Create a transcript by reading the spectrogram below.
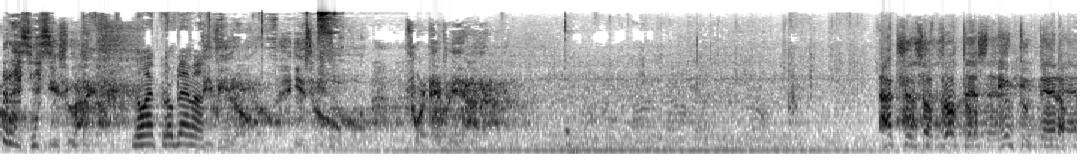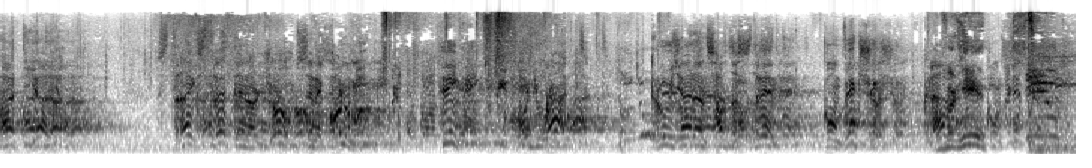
gracias. Is life. No hay problema. Viviro is hope for every Yaran. Actions of protest aim to tear apart Yara. Strikes threaten our jobs and economy. Think before you act. True Yarans have the strength, conviction, clarity, Over here.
